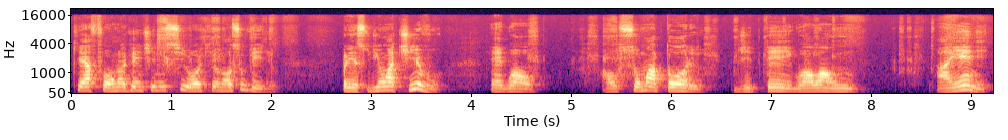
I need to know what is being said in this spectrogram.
que é a fórmula que a gente iniciou aqui o nosso vídeo. Preço de um ativo é igual ao somatório de t igual a 1 a n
